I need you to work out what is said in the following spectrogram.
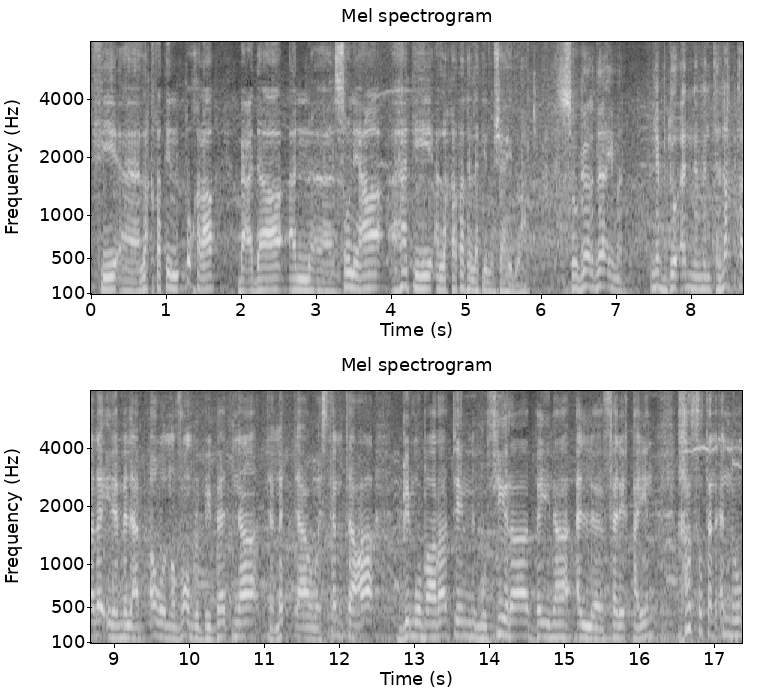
في لقطة أخرى بعد أن صنع هذه اللقطات التي نشاهدها. سوغر دائما. يبدو أن من تنقل إلى ملعب أول نوفمبر بباتنا تمتع واستمتع بمباراة مثيرة بين الفريقين خاصة أنه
